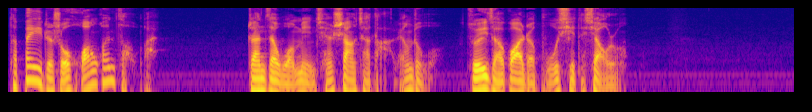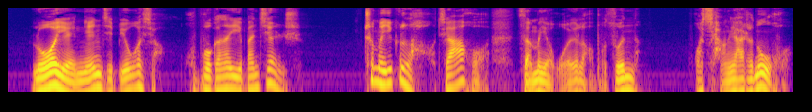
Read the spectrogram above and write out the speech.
他背着手缓缓走来，站在我面前，上下打量着我，嘴角挂着不屑的笑容。罗野年纪比我小，我不跟他一般见识，这么一个老家伙，怎么也为老不尊呢？我强压着怒火，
